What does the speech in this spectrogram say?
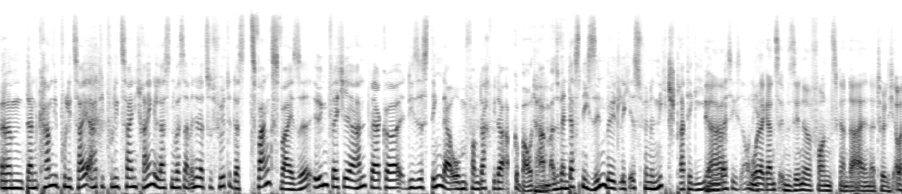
Ähm, dann kam die Polizei, er hat die Polizei nicht reingelassen, was am Ende dazu führte, dass zwangsweise irgendwelche Handwerker dieses Ding da oben vom Dach wieder abgebaut haben. Also wenn das nicht sinnbildlich ist für eine Nichtstrategie, ja, dann weiß ich es auch nicht. Oder ganz im Sinne von Skandalen natürlich. Aber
